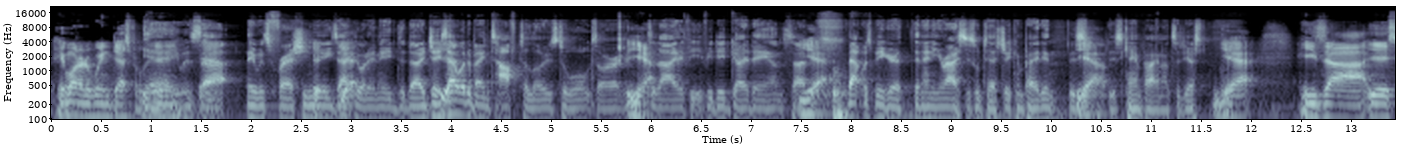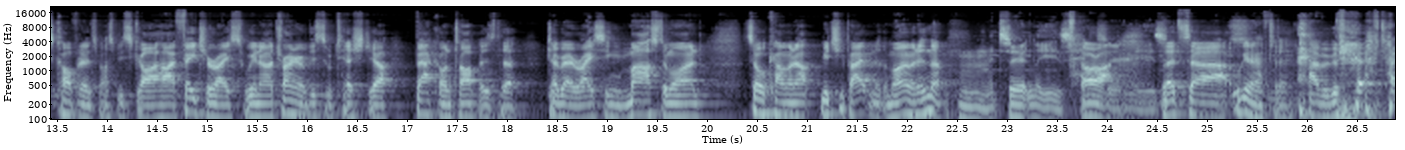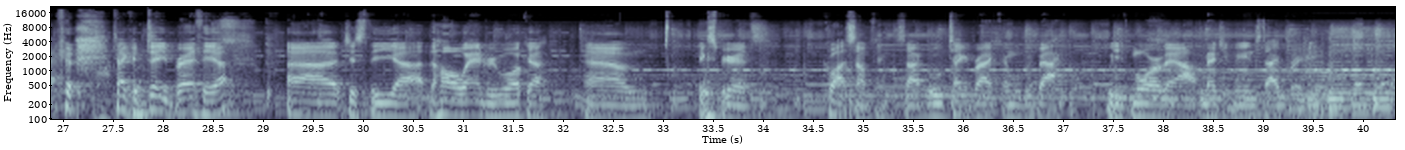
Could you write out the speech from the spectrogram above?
he wanted to win desperately. Yeah, he was. Uh, he was fresh. He knew exactly Yeah. what he needed to do. Geez, Yeah. that would have been tough to lose to Walks, I reckon, Yeah. today if he, if he did go down. So Yeah. that was bigger than any race this will test you compete in this Yeah. this campaign. I'd suggest. Yeah. He's uh yeah, his confidence must be sky high. Feature race winner, trainer of this will test you, back on top as the WA Racing mastermind. It's all coming up Mitchy Pateman at the moment, isn't it? Mm, it certainly is. All It right, certainly is. let's. Uh, we're gonna have to have a bit, take a take a deep breath here. Uh, just the uh, the whole Andrew Walker um, experience, quite something. So we'll take a break and we'll be back with more of our Magic Millions Day preview.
